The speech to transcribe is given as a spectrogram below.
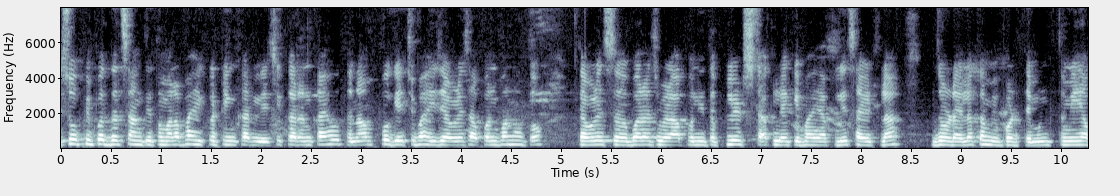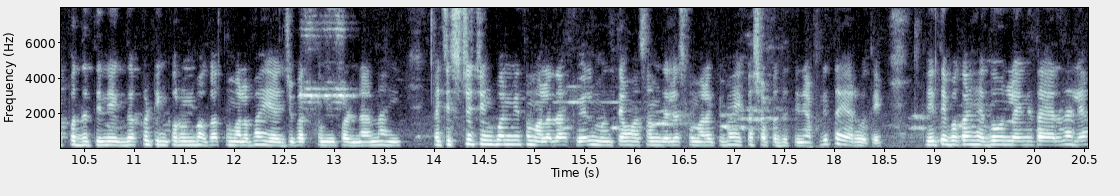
सोपी पद्धत सांगते तुम्हाला भाई कटिंग करण्याची. कारण काय होतं ना फुग्याची भाई ज्यावेळेस आपण बनवतो त्यावेळेस बऱ्याच वेळा आपण इथं प्लेट्स टाकल्या की भाई आपली साईडला जोडायला कमी पडते. मग तुम्ही या पद्धतीने एकदा कटिंग करून बघा तुम्हाला भाई अजिबात कमी पडणार नाही. याची स्टिचिंग पण मी तुम्हाला दाखवेल. मग तेव्हा समजेलच तुम्हाला की भाई कशा पद्धतीने आपली तयार होते. इथे बघा ह्या दोन लाईनी तयार झाल्या.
